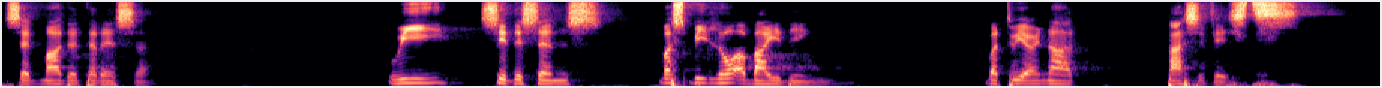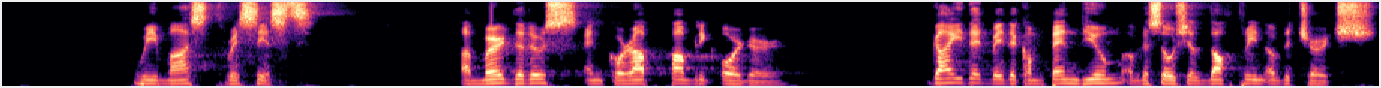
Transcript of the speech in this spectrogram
said Mother Teresa. We, citizens, must be law-abiding, but we are not pacifists. We must resist a murderous and corrupt public order, guided by the compendium of the social doctrine of the Church,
